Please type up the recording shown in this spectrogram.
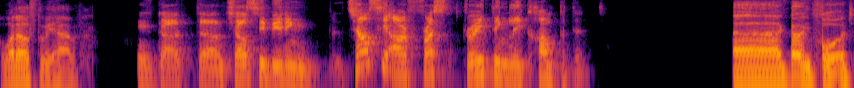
what else do we have? We've got um, Chelsea beating. Chelsea are frustratingly competent. Uh, going forward,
